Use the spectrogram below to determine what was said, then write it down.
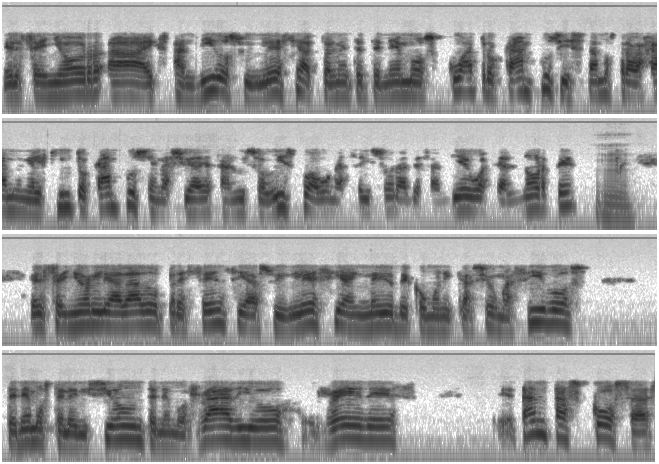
el Señor ha expandido su iglesia. Actualmente tenemos cuatro campus y estamos trabajando en el quinto campus en la ciudad de San Luis Obispo, a unas seis horas de San Diego hacia el norte. Mm. El Señor le ha dado presencia a su iglesia en medios de comunicación masivos. Tenemos televisión, tenemos radio, redes, eh, tantas cosas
